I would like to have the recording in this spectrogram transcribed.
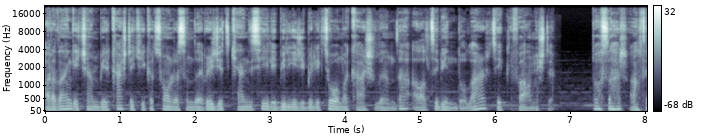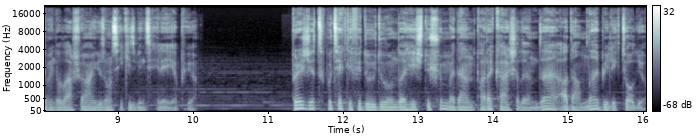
Aradan geçen birkaç dakika sonrasında Bridget kendisiyle bir gece birlikte olma karşılığında 6000 dolar teklifi almıştı. Dostlar 6000 dolar şu an 118 bin TL yapıyor. Bridget bu teklifi duyduğunda hiç düşünmeden para karşılığında adamla birlikte oluyor.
